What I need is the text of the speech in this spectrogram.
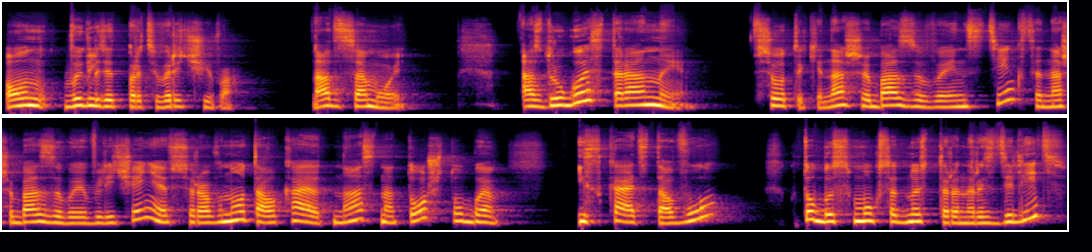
он выглядит противоречиво. Надо самой. А с другой стороны, все-таки наши базовые инстинкты, наши базовые влечения все равно толкают нас на то, чтобы искать того, кто бы смог, с одной стороны, разделить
